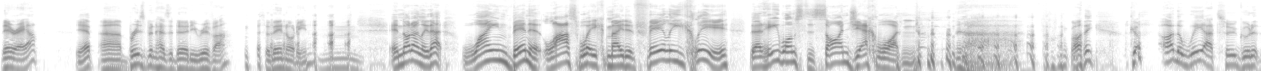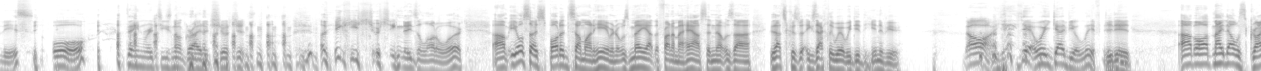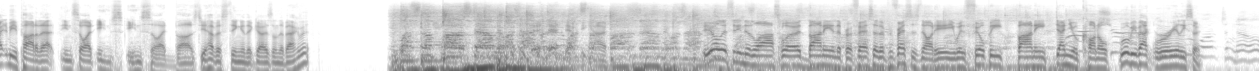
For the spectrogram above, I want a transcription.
they're out. Yep. Uh, Brisbane has a dirty river, so they're not in. And not only that, Wayne Bennett last week made it fairly clear that he wants to sign Jack Wighton. I think either we are too good at this, or Dean Ritchie's not great at shushing. I think his shushing needs a lot of work. Um, he also spotted someone here, and it was me out the front of my house, and that was uh, that's because exactly where we did the interview. Oh, yeah, yeah. Well, he gave you a lift. He didn't did. Um, oh, mate, that was great to be a part of that inside ins, inside buzz. Do you have a stinger that goes on the back of it? What's the buzz? Tell me what's happening. there we go. You're listening to the last word, Barney and the Professor. The Professor's not here. You're with Philpy, Barney, Daniel Connell. We'll be back really soon to know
